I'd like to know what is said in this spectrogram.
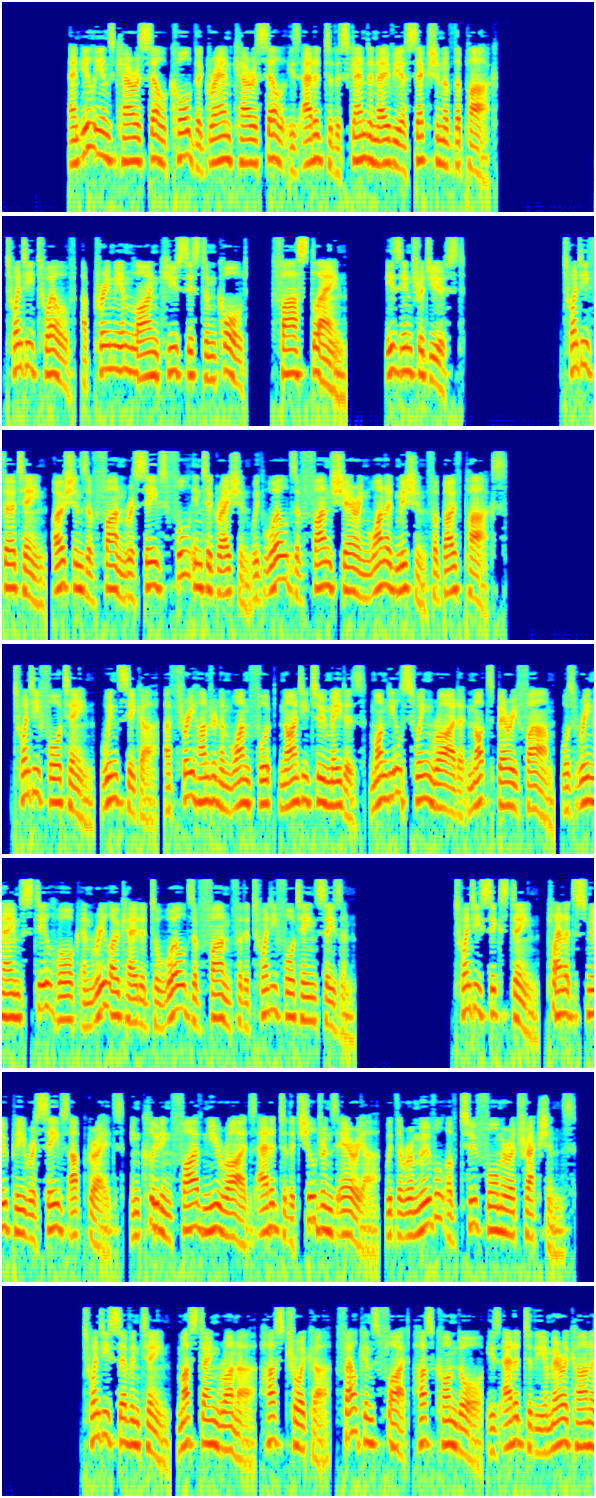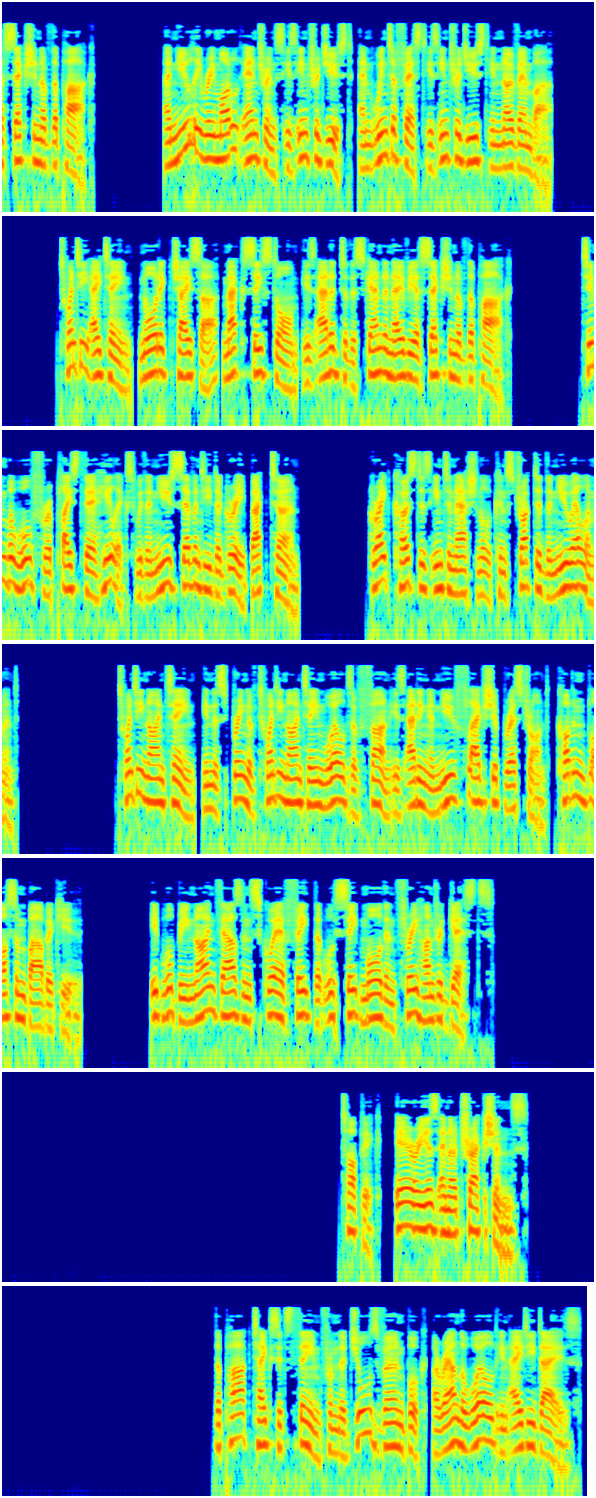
An Illions carousel called the Grand Carousel is added to the Scandinavia section of the park. 2012, a premium line queue system called Fast Lane is introduced. 2013, Oceans of Fun receives full integration with Worlds of Fun sharing one admission for both parks. 2014, Windseeker, a 301-foot (92 meters) Mondial swing ride at Knott's Berry Farm, was renamed Steelhawk and relocated to Worlds of Fun for the 2014 season. 2016, Planet Snoopy receives upgrades, including five new rides added to the children's area, with the removal of two former attractions. 2017, Mustang Runner Huss Troika, Falcon's Flight Huss Condor is added to the Americana section of the park. A newly remodeled entrance is introduced, and Winterfest is introduced in November. 2018, Nordic Chaser Mack Seastorm is added to the Scandinavia section of the park. Timberwolf replaced their Helix with a new 70-degree back turn. Great Coasters International constructed the new element. 2019 In the spring of 2019 Worlds of Fun is adding a new flagship restaurant, Cotton Blossom Barbecue. It will be 9,000 square feet that will seat more than 300 guests. Topic: Areas and attractions. The park takes its theme from the Jules Verne book, Around the World in 80 Days.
